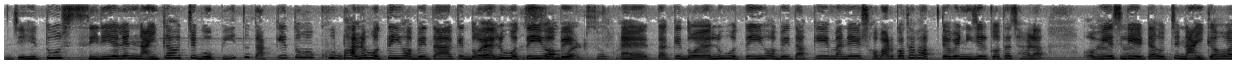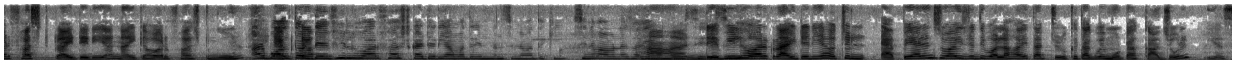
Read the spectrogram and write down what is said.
যেহেতু সিরিয়ালের নায়িকা হচ্ছে গোপী তো তাকে তো খুব ভালো হতেই হবে তাকে দয়ালু হতেই হবে. হ্যাঁ তাকে দয়ালু হতেই হবে তাকে মানে সবার কথা ভাবতে হবে নিজের কথা ছাড়া। অবভিয়াসলি এটা হচ্ছে নায়িকা হওয়ার ফার্স্ট ক্রাইটেরিয়া নায়িকা হওয়ার ফার্স্ট গুণ। আর বলতো ডেভিল হওয়ার ফার্স্ট ক্রাইটেরিয়া আমাদের ইন্ডিয়ান সিনেমাতে কি? সিনেমা মানে সরি হ্যাঁ হ্যাঁ ডেভিল হওয়ার ক্রাইটেরিয়া হচ্ছে অ্যাপিয়ারেন্স ওয়াইজ যদি বলা হয় তার চোখে থাকবে মোটা কাজল। ইয়েস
